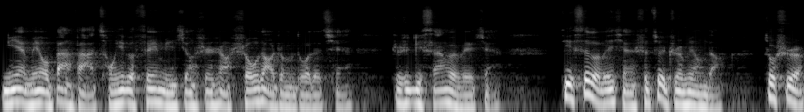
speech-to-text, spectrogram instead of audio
你也没有办法从一个非明星身上收到这么多的钱。这是第三个危险，第四个危险是最致命的，就是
